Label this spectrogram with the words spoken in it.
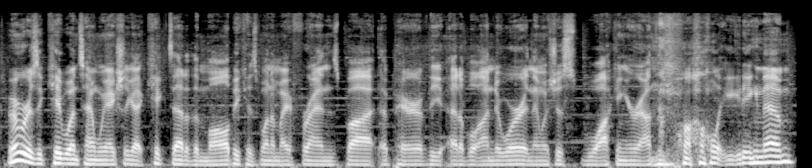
I remember as a kid one time we actually got kicked out of the mall because one of my friends bought a pair of the edible underwear and then was just walking around the mall eating them.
